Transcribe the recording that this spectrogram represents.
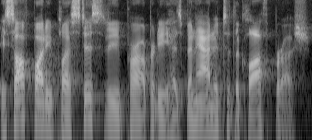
A soft body plasticity property has been added to the cloth brush.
